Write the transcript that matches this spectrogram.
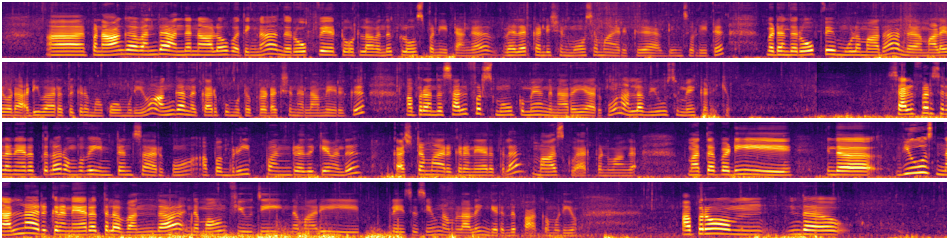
இப்போ நாங்கள் வந்து அந்த நாளோ பார்த்திங்கன்னா அந்த ரோப்வே டோட்டலாக வந்து க்ளோஸ் பண்ணிட்டாங்க. வெதர் கண்டிஷன் மோசமாக இருக்குது அப்படின்னு சொல்லிட்டு. பட் அந்த ரோப்வே மூலமாக தான் அந்த மலையோட அடிவாரத்துக்கு நம்ம போக முடியும். அங்கே அந்த கருப்பு முட்டை ப்ரொடக்ஷன் எல்லாமே இருக்குது அப்புறம் அந்த சல்ஃபர் ஸ்மோக்குமே அங்கே நிறையா இருக்கும். நல்ல வியூஸுமே கிடைக்கும். சல்ஃபர் சில நேரத்தில் ரொம்பவே இன்டென்ஸாக இருக்கும். அப்போ ப்ரீத் பண்ணுறதுக்கே வந்து கஷ்டமாக இருக்கிற நேரத்தில் மாஸ்க் வேர் பண்ணுவாங்க. மற்றபடி இந்த வியூஸ் நல்லா இருக்கிற நேரத்தில் வந்தால் இந்த மவுண்ட் ஃபியூஜி இந்த மாதிரி பிளேசஸையும் நம்மளால் இங்கேருந்து பார்க்க முடியும். அப்புறம் இந்த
